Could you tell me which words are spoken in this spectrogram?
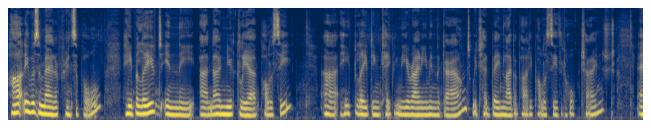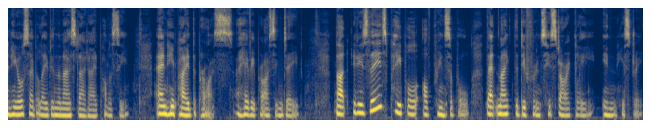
Hartley was a man of principle. He believed in the uh, no nuclear policy. Uh, he believed in keeping the uranium in the ground, which had been Labor Party policy that Hawke changed. And he also believed in the no state aid policy. And he paid the price, a heavy price indeed. But it is these people of principle that make the difference historically in history.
